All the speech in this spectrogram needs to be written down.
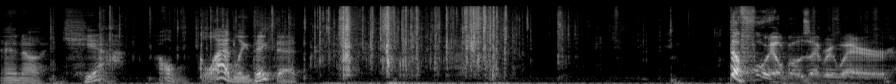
And, uh, yeah, I'll gladly take that. The foil goes everywhere.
